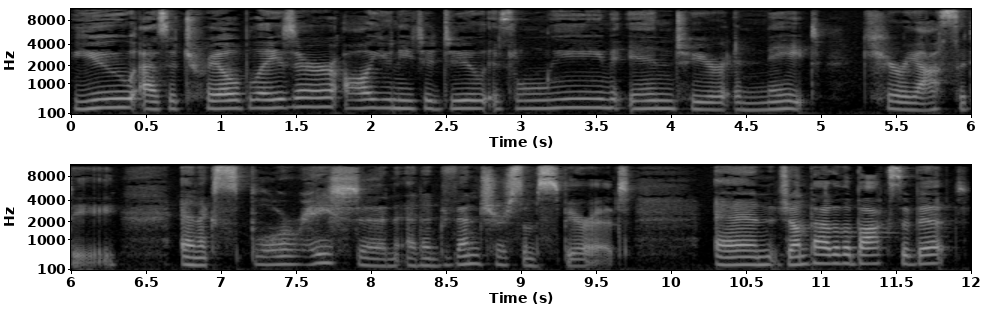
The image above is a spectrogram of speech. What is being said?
You, as a trailblazer, all you need to do is lean into your innate curiosity and exploration and adventuresome spirit and jump out of the box a bit.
